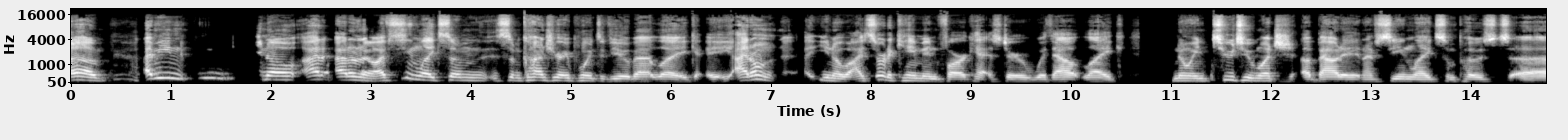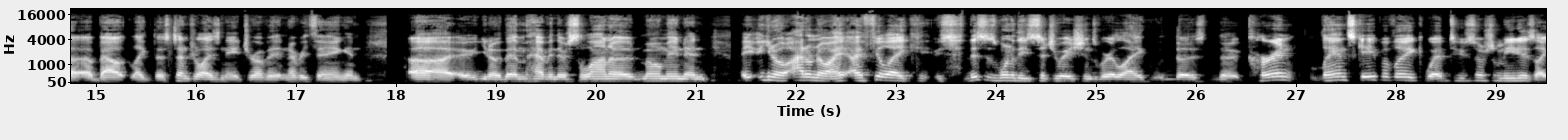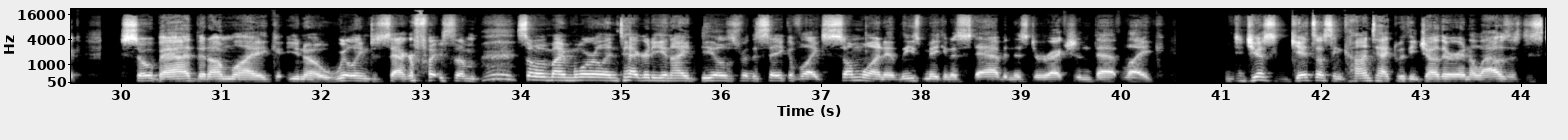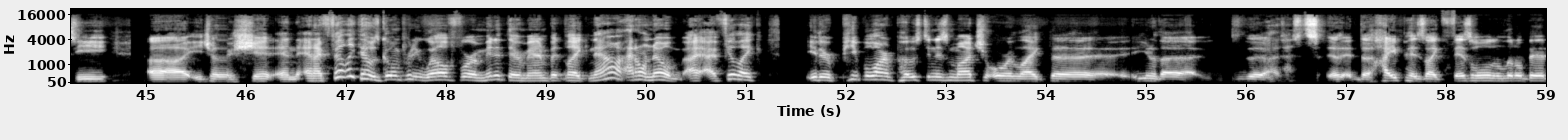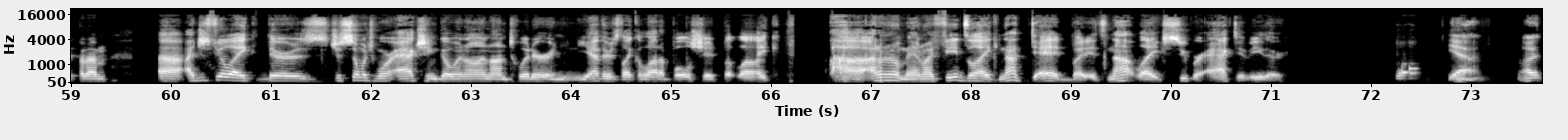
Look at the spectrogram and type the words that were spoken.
um, I mean, you know, I, I don't know. I've seen like some some contrary points of view about like I don't you know, I sort of came in Farcaster without like knowing too too much about it. And i've seen like some posts uh, about like the centralized nature of it and everything and uh you know them having their solana moment. And you know i don't know. I i feel like this is one of these situations where like the the current landscape of like web 2 social media is like so bad that i'm like you know willing to sacrifice some some of my moral integrity and ideals for the sake of like someone at least making a stab in this direction that like just gets us in contact with each other and allows us to see uh each other's shit. And and i felt like that was going pretty well for a minute there man. But like now i don't know. I, I feel like either people aren't posting as much or like the you know the the the hype has like fizzled a little bit. But i'm uh, I just feel like there's just so much more action going on on Twitter, and yeah, there's like a lot of bullshit, but like uh, I don't know, man. My feed's like not dead, but it's not like super active either. Yeah, uh,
